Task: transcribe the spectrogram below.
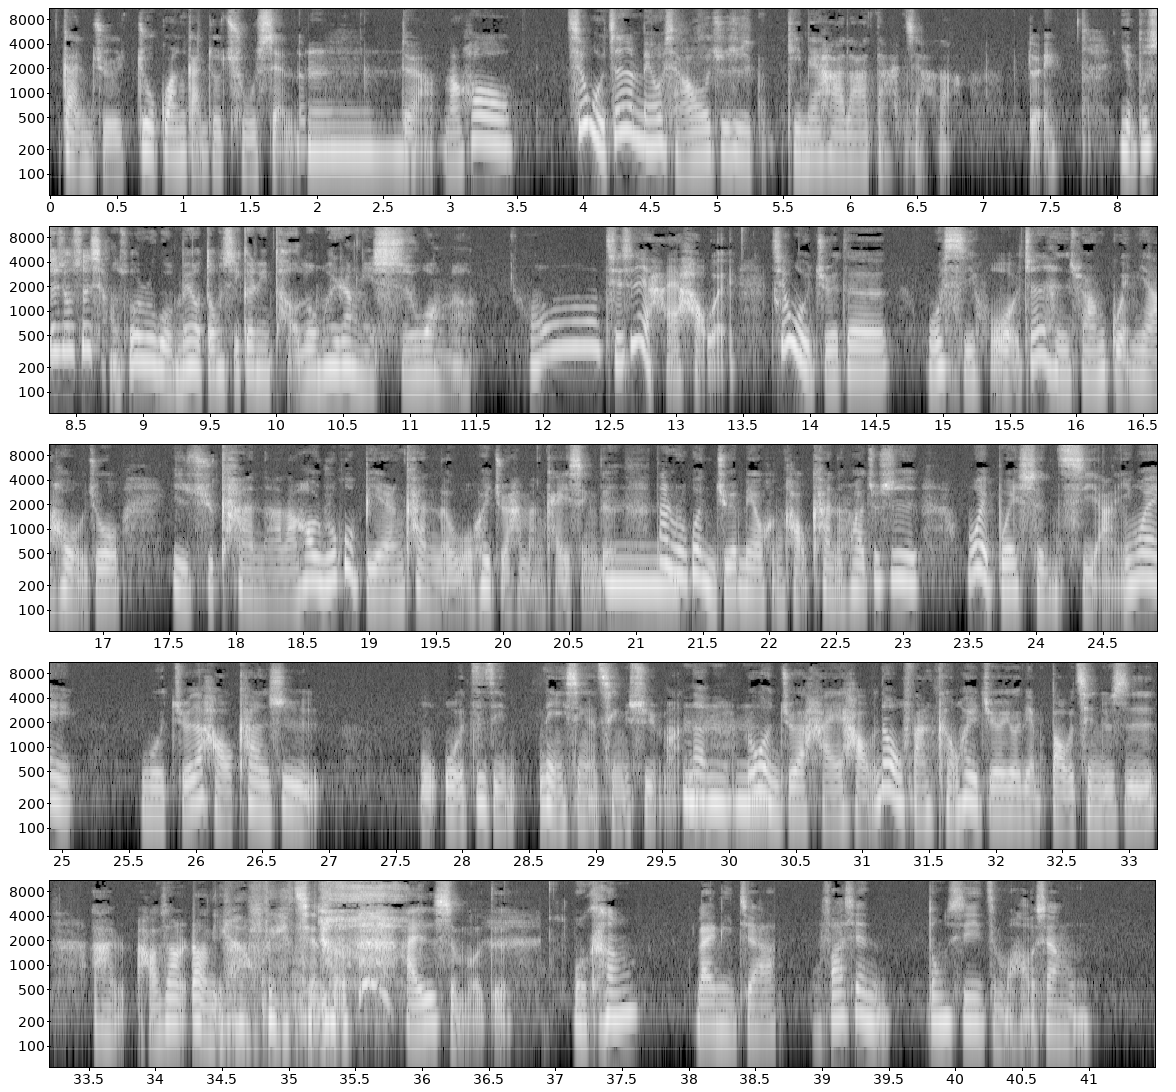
感觉，就观感就出现了。嗯，对啊。然后其实我真的没有想要就是提梅哈拉打架啦，对，也不是，就是想说如果没有东西跟你讨论，会让你失望啊。哦，其实也还好诶。其实我觉得我喜欢，我真的很喜欢鬼灭，然后我就一直去看啊。然后如果别人看了，我会觉得还蛮开心的。嗯，但如果你觉得没有很好看的话，就是我也不会生气啊，因为。我觉得好看是我我自己内心的情绪嘛。那如果你觉得还好，那我反而可能会觉得有点抱歉，就是啊，好像让你浪费钱了，还是什么的。我刚来你家，我发现东西怎么好像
